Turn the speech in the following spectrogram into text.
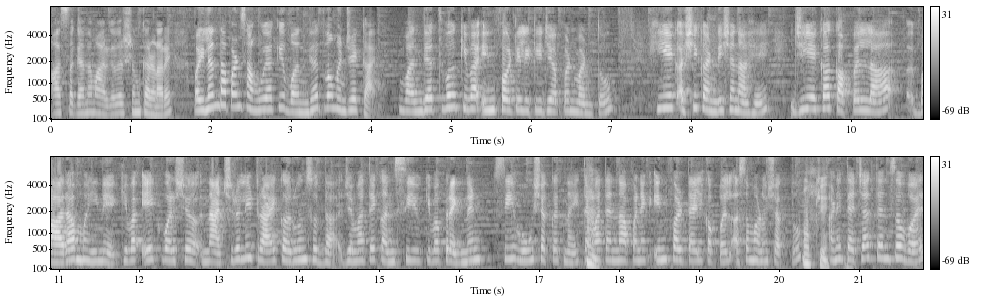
आज सगळ्यांना मार्गदर्शन करणार आहे. पहिल्यांदा आपण सांगूया की वंध्यत्व म्हणजे काय? वंध्यत्व किंवा इनफर्टिलिटी जे आपण म्हणतो ही एक अशी कंडिशन आहे जी एका कपलला बारा महिने किंवा एक वर्ष नॅचरली ट्राय करून सुद्धा जेव्हा ते कन्सीव्ह किंवा प्रेग्नन्सी होऊ शकत नाही तेव्हा त्यांना आपण एक इनफर्टाईल कपल असं म्हणू शकतो. ओके. आणि त्याच्यात त्यांचं वय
